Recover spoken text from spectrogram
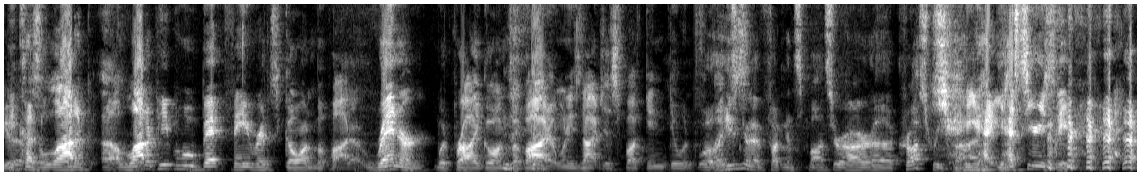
go. because a lot of a lot of people who bet favorites go on Bovada. Renner would probably go on Bovada when he's not just fucking doing. Well, he's gonna fucking sponsor our uh, Cross Creek. yeah, yeah. Seriously,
